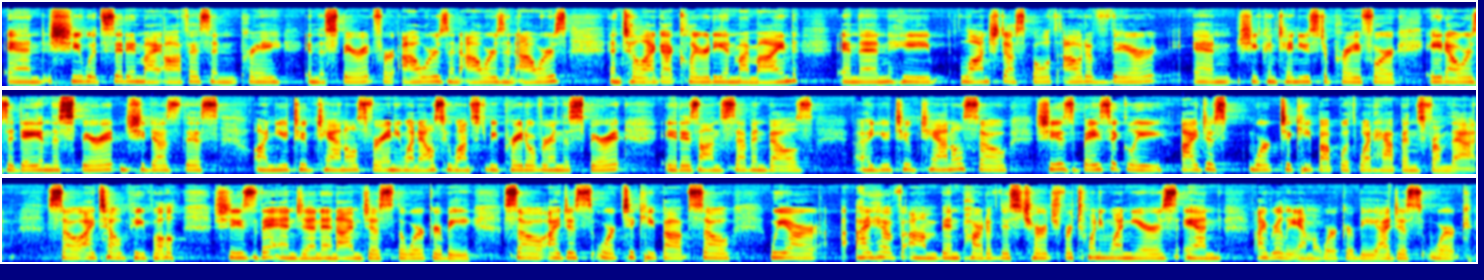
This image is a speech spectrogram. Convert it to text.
And she would sit in my office and pray in the spirit for hours and hours and hours until I got clarity in my mind. And then he launched us both out of there and she continues to pray for eight hours a day in the spirit. And she does this on youtube channels for anyone else who wants to be prayed over in the spirit. It is on seven bells uh, youtube channel so she is basically i just work to keep up with what happens from that so I tell people she's the engine and I'm just the worker bee. So I just work to keep up. So we are, I have um, been part of this church for 21 years and I really am a worker bee. I just work.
